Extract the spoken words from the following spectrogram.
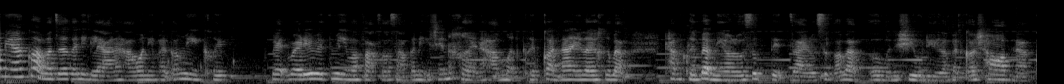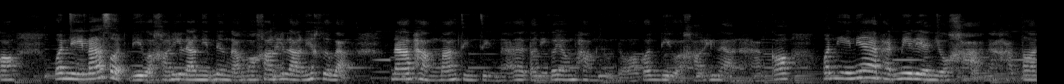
วันนี้กลับมาเจอกันอีกแล้วนะคะ วันนี้แพทก็มีคลิป Ready with me มาฝากสาวๆกันอีกเช่นเคยนะคะ เหมือนคลิปก่อนหน้านี้เลยคือแบบทำคลิปแบบนี้เรารู้สึกติดใจรู้สึกว่าแบบเออมันชิลดีแล้วแพทก็ชอบนะ ก็วันนี้หน้าสดดีกว่าคราวที่แล้วนิดนึงนะ เพราะคราวที่แล้วนี่คือแบบ หน้าพังมากจริงๆนะแต่ตอนนี้ก็ยังพังอยู่แต่ว่าก็ดีกว่าคราวที่แล้วนะคะ ก็วันนี้เนี่ยแพทมีเรียนโยคะนะคะ ตอน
